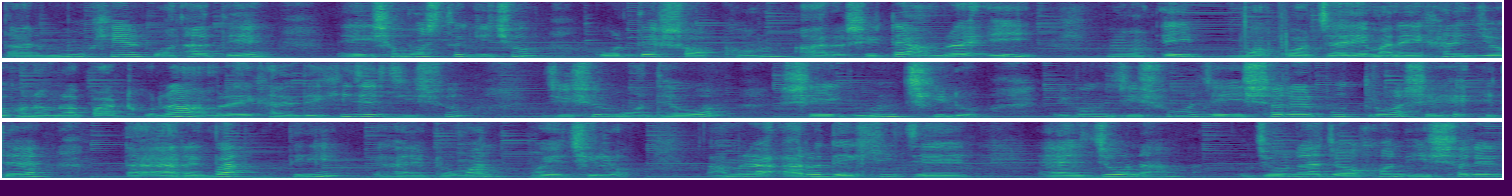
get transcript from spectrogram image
তার মুখের কথাতে এই সমস্ত কিছু করতে সক্ষম। আর সেটা আমরা এই এই পর্যায়ে মানে এখানে যখন আমরা পাঠ করলাম, আমরা এখানে দেখি যে যিশু, যিশুর মধ্যেও সেই গুণ ছিল। এবং যিশু যে ঈশ্বরের পুত্র, সে এটা তার একবার তিনি এখানে প্রমাণ হয়েছিল। আমরা আরও দেখি যে জোনা জোনা যখন ঈশ্বরের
